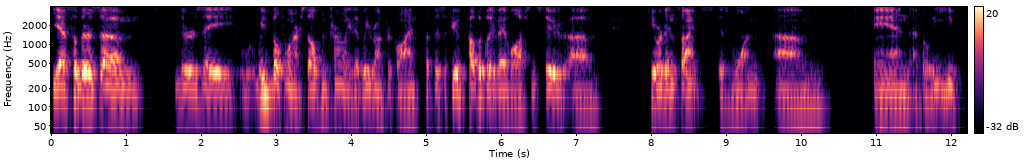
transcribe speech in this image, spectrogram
Yeah. So there's um, there's a we built one ourselves internally that we run for clients, but there's a few publicly available options too. Um, Keyword Insights is one, um, and I believe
